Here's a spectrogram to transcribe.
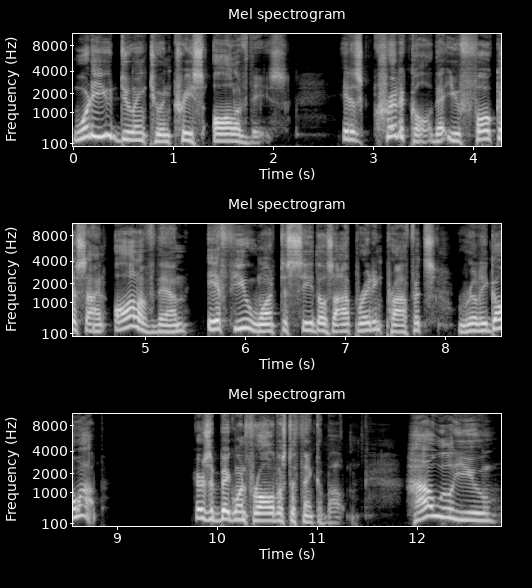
What are you doing to increase all of these? It is critical that you focus on all of them if you want to see those operating profits really go up. Here's a big one for all of us to think about. How will you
